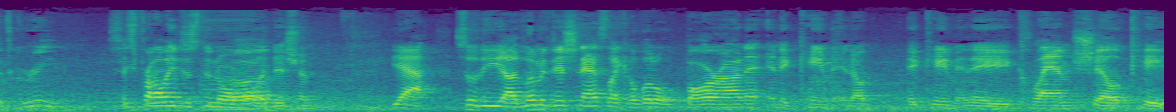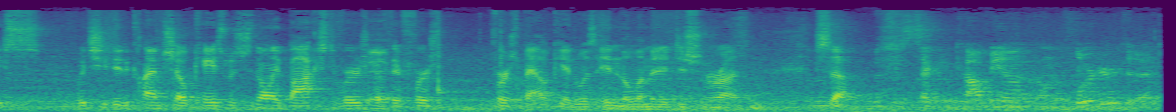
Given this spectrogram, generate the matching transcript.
It's green. It's probably just the normal Uh, edition. Yeah. So the uh, limited edition has like a little bar on it, and it came in a it came in a clamshell case, which he did a clamshell case, which is the only boxed version Yeah. of their first first Battle Kid was in the limited edition run. So This is the second copy on, on the floor here today.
